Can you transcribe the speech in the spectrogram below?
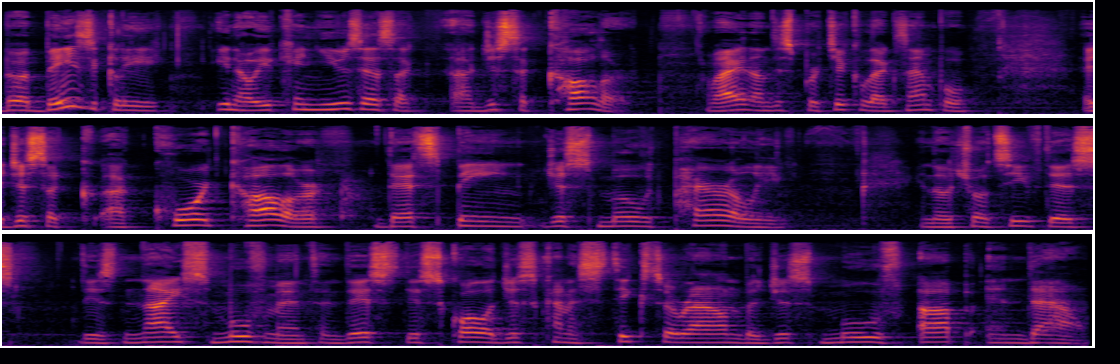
but basically, you know, you can use as a uh, just a color, right? On this particular example, it's just a, a chord color that's being just moved parallelly. You know, to achieve this this nice movement, and this this color just kind of sticks around, but just move up and down,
